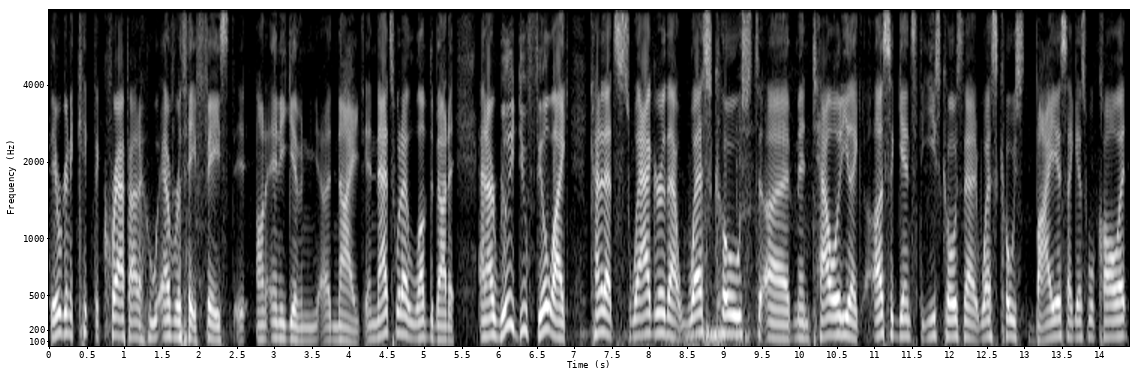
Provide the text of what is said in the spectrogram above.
they were going to kick the crap out of whoever they faced on any given uh, night. And that's what I loved about it. And I really do feel like kind of that swagger, that West Coast uh, mentality, like us against the East Coast, that West Coast bias, I guess we'll call it,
